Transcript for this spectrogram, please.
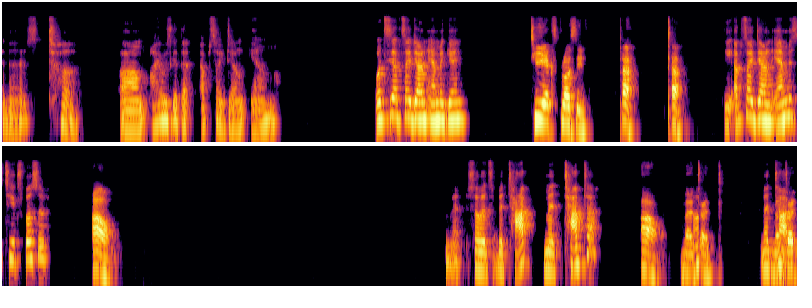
And then it's t. Um, I always get that upside down M. What's the upside down M again? T explosive. Ta, ta. The upside down M is T explosive? Ow. So it's metat, metata, Ow. Metat. Oh, metat, Metat.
